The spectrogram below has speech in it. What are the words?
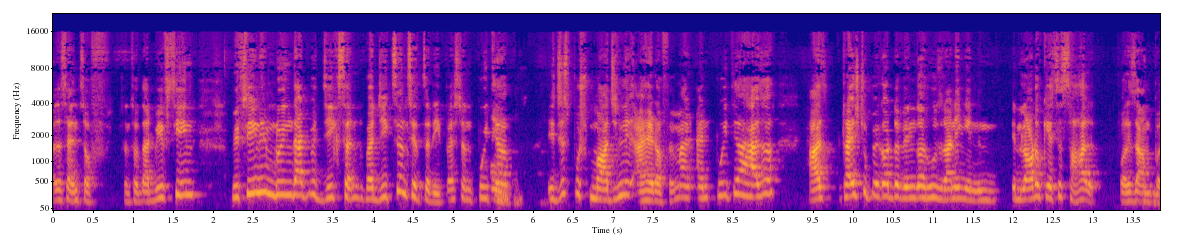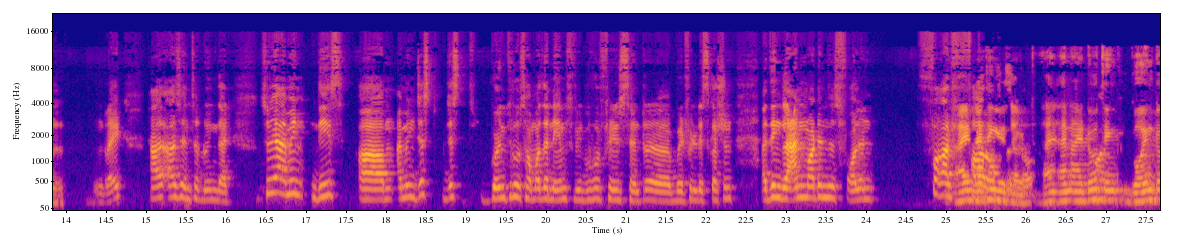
has a sense of sense of that. We've seen we've seen him doing that with Jeakson, where Jeakson sits the deepest and Puitea is just pushed marginally ahead of him, and, and Puitea has a has tries to pick out the winger who's running in in, in a lot of cases Sahal, for example, right? Has has a sense of doing that. So yeah, I mean these. Um, I mean, just just going through some of the names before we finish center uh, midfield discussion. I think Glan Martin has fallen far, I, far I think he's out. I, and I do think going to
